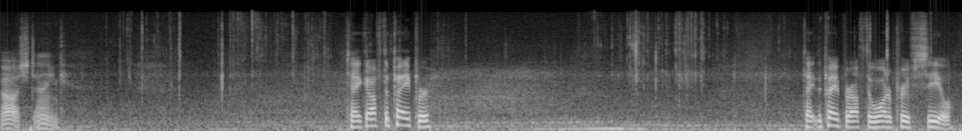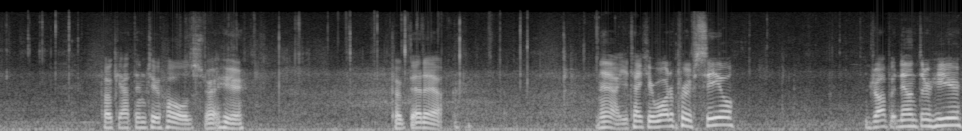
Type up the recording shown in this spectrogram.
gosh dang. take off the paper. Take the paper off the waterproof seal. Poke out them two holes right here. Poke that out. Now you take your waterproof seal, drop it down through here.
